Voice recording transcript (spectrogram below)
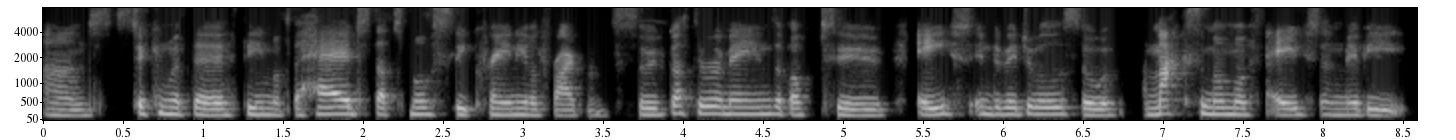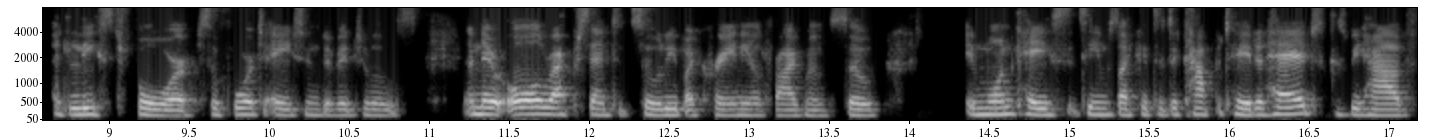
And sticking with the theme of the head, that's mostly cranial fragments. So we've got the remains of up to eight individuals, so a maximum of eight and maybe at least four, so four to eight individuals. And they're all represented solely by cranial fragments. So in one case, it seems like it's a decapitated head because we have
